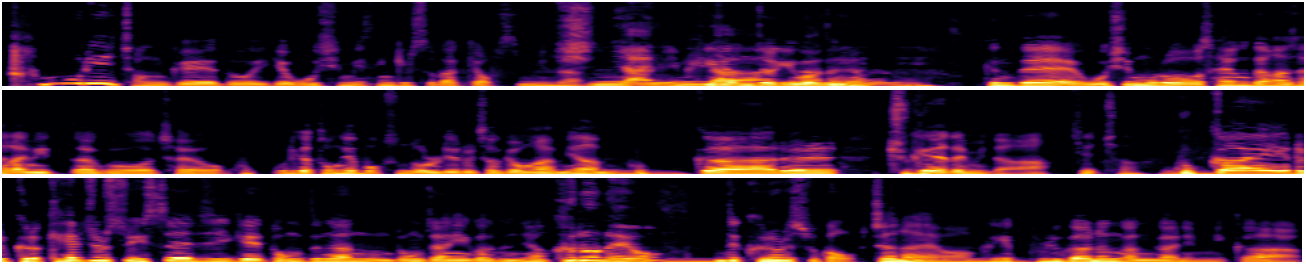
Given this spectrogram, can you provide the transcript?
아무리 정교해도 이게 오심이 생길 수밖에 없습니다. 신이 아닙니다. 필연적이거든요. 근데 오심으로 사형당한 사람이 있다고 쳐요. 우리가 동해복수 논리를 적용하면 음. 국가를 죽여야 됩니다. 그렇죠. 예. 국가를 그렇게 해줄 수 있어야지 이게 동등한 운동장이거든요. 그러네요. 음. 근데 그럴 수가 없잖아요. 음. 그게 불가능한 거 아닙니까?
